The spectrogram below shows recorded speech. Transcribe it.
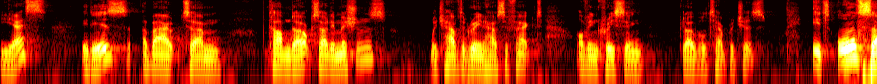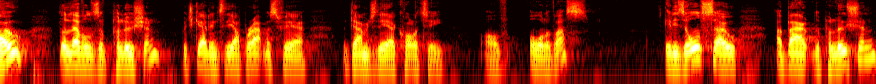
Yes, it is about um, carbon dioxide emissions, which have the greenhouse effect of increasing global temperatures. It's also the levels of pollution, which get into the upper atmosphere and damage the air quality of all of us. It is also about the pollution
